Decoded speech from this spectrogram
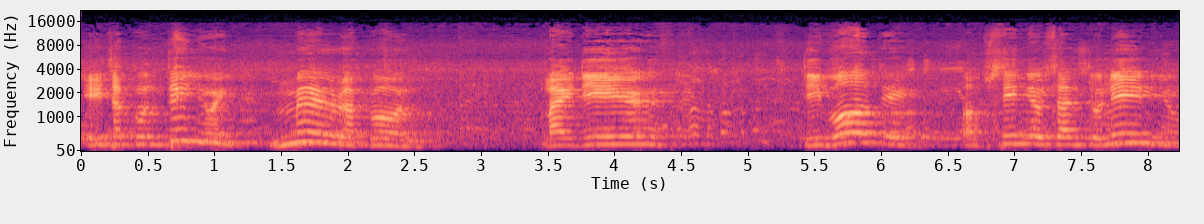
it's a continuing miracle. My dear devotees of Senior Santo Niño,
